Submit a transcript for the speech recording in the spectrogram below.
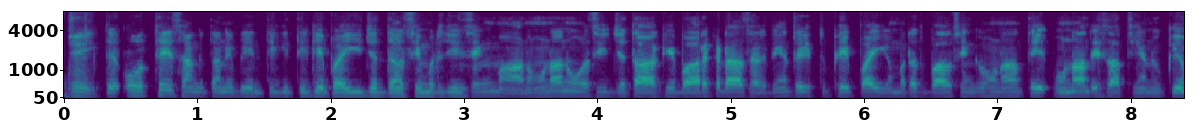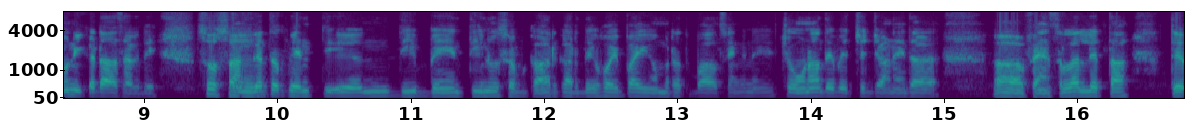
ਜੀ। ਤੇ ਉੱਥੇ ਸੰਗਤਾਂ ਨੇ ਬੇਨਤੀ ਕੀਤੀ ਕਿ ਭਾਈ ਜਿੱਦਾਂ ਸਿਮਰਜੀਤ ਸਿੰਘ ਮਾਨ ਉਹਨਾਂ ਨੂੰ ਅਸੀਂ ਜਿਤਾ ਕੇ ਬਾਹਰ ਕਢਾ ਸਕਦੇ ਹਾਂ ਤੇ ਫਿਰ ਭਾਈ ਅਮਰਤਪਾਲ ਸਿੰਘ ਹੋਣਾ ਤੇ ਉਹਨਾਂ ਦੇ ਸਾਥੀਆਂ ਨੂੰ ਕਿਉਂ ਨਹੀਂ ਕਢਾ ਸਕਦੇ? ਸੋ ਸੰਗਤ ਬੇਨਤੀ ਦੀ ਬੇਨਤੀ ਨੂੰ ਸਵੀਕਾਰ ਕਰਦੇ ਹੋਏ ਭਾਈ ਅਮਰਤਪਾਲ ਸਿੰਘ ਨੇ ਚੋਣਾਂ ਦੇ ਵਿੱਚ ਜਾਣੇ ਦਾ ਫੈਸਲਾ ਲਿੱਤਾ ਤੇ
